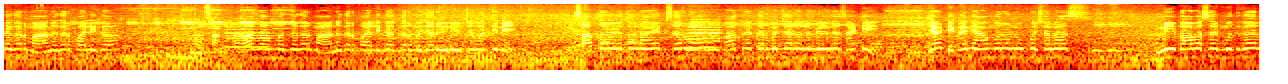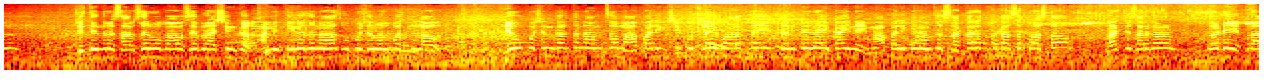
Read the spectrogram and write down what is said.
नगर महानगरपालिका आज अहमदनगर महानगरपालिका कर्मचारी युनियनच्या वतीने सातवा वेतन आयोग सर्व पात्र कर्मचाऱ्यांना मिळण्यासाठी या ठिकाणी आमरण उपोषणास मी बाबासाहेब मुदगल जितेंद्र सारसर व बाबासाहेब राशींकर आम्ही तिघंजण आज उपोषणाला बसलेलो आहोत. हे उपोषण करताना आमचं महापालिकेशी कुठलाही वाद नाही तंटे नाही काही नाही. महापालिकेने आमचा सकारात्मक असा प्रस्ताव राज्य सरकारकडे प्रा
